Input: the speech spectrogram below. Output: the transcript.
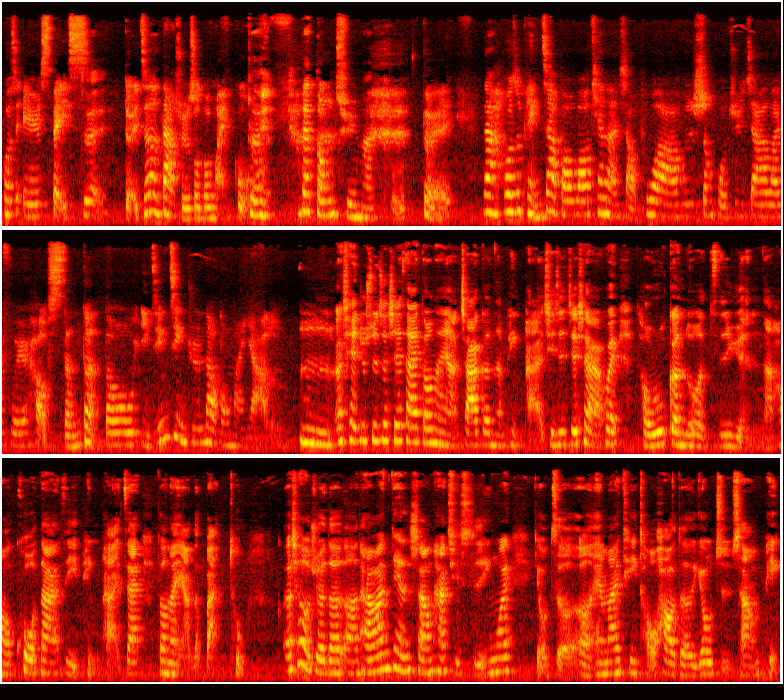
或是 Airspace？对对，真的大学的时候都买过。对，在东区蛮多。对，那或是平价包包天蓝小铺啊，或是生活居家 Life Warehouse 等等，都已经进军到东南亚了。嗯，而且就是这些在东南亚扎根的品牌，其实接下来会投入更多的资源，然后扩大自己品牌在东南亚的版图。而且我觉得，呃，台湾电商它其实因为有着呃 MIT 头号的优质商品，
